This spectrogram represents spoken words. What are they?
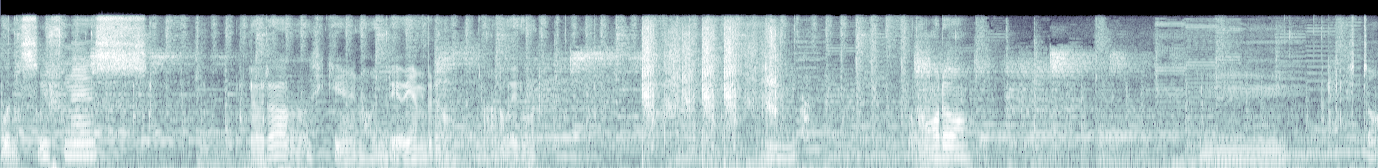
Bueno, Swiftness. La verdad es que nos vendría bien, pero nada, no voy a comer. Mm, con oro. Mm, esto.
